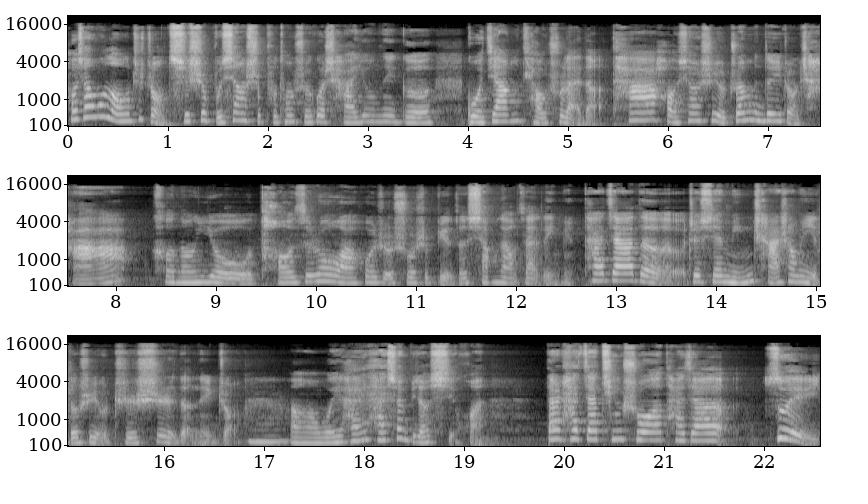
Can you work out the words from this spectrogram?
桃香乌龙这种其实不像是普通水果茶用那个果浆调出来的，它好像是有专门的一种茶，可能有桃子肉啊，或者说是别的香料在里面。他家的这些名茶上面也都是有芝士的那种，嗯嗯、我也还还算比较喜欢。但是他家听说他家最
